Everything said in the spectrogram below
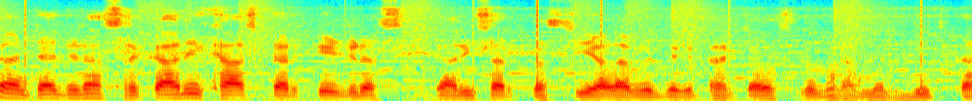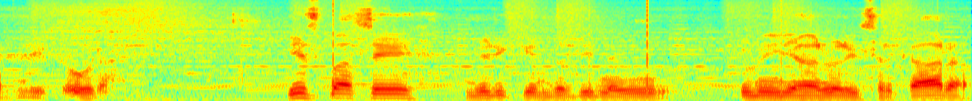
ਢਾਂਚਾ ਜਿਹੜਾ ਸਰਕਾਰੀ, ਖਾਸ ਕਰਕੇ ਜਿਹੜਾ ਸਰਕਾਰੀ ਸਰਪ੍ਰਸਤੀ ਵਾਲਾ ਵਿਦਿਅਕ ਢਾਂਚਾ ਉਸ ਨੂੰ ਬੜਾ ਮਜ਼ਬੂਤ ਕਰਨ ਦੀ ਲੋੜ ਆ। ਇਸ ਪਾਸੇ ਜਿਹੜੀ ਕੇਂਦਰ ਦੀ ਨਵੀਂ ਚੁਣੀ ਜਾਣ ਵਾਲੀ ਸਰਕਾਰ ਆ,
